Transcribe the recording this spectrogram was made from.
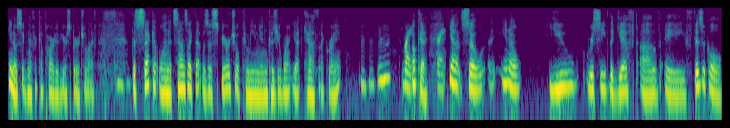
you know significant part of your spiritual life. Mm-hmm. The second one, it sounds like that was a spiritual communion because you weren't yet Catholic, right? Mm-hmm. Mm-hmm. Right. Okay. Right. Yeah. So you know, you received the gift of a physical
